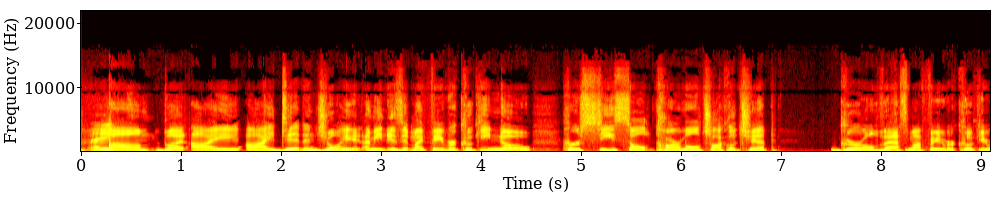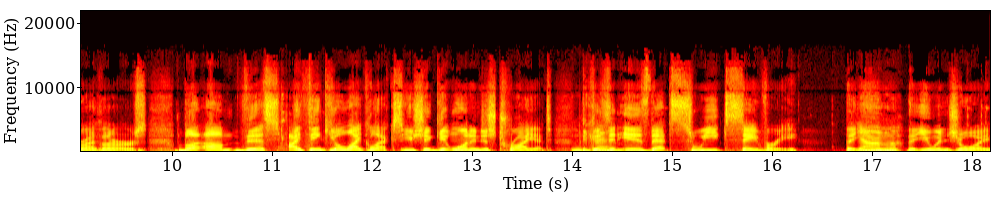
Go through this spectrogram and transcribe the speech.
Right. Um, but I I did enjoy it. I mean, is it my favorite cookie? No. Her sea salt caramel chocolate chip, girl, that's my favorite cookie right there. But um, this I think you'll like Lex. You should get one and just try it because it is that sweet savory that you that you enjoy.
